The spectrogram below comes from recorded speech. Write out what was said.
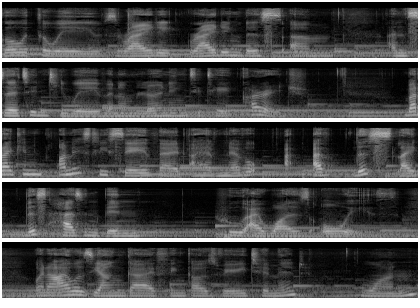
go with the waves, riding riding this um, uncertainty wave, and I'm learning to take courage. But I can honestly say that I have never, I've this like this hasn't been who I was always. When I was younger, I think I was very timid. One,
